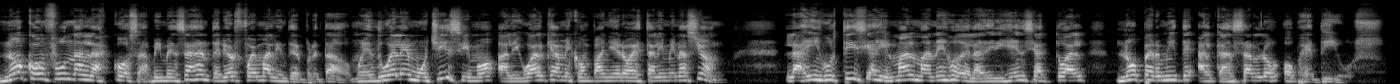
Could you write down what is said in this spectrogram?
no confundan las cosas, mi mensaje anterior fue malinterpretado. Me duele muchísimo, al igual que a mis compañeros, esta eliminación. Las injusticias y el mal manejo de la dirigencia actual no permite alcanzar los objetivos.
